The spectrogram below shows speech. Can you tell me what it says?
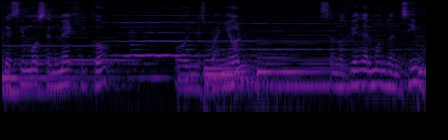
decimos en México o en español, se nos viene el mundo encima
